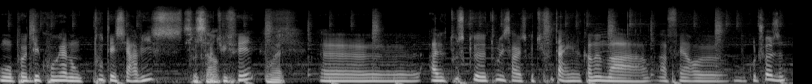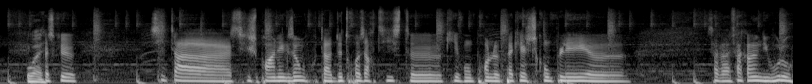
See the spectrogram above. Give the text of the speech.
où on peut découvrir donc tous tes services, tout ce que tu fais. Ouais. Avec tout ce que, tous les services que tu fais, tu arrives quand même à, à faire beaucoup de choses. Parce que si, as, si je prends un exemple où tu as deux, trois artistes qui vont prendre le package complet, ça va faire quand même du boulot.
